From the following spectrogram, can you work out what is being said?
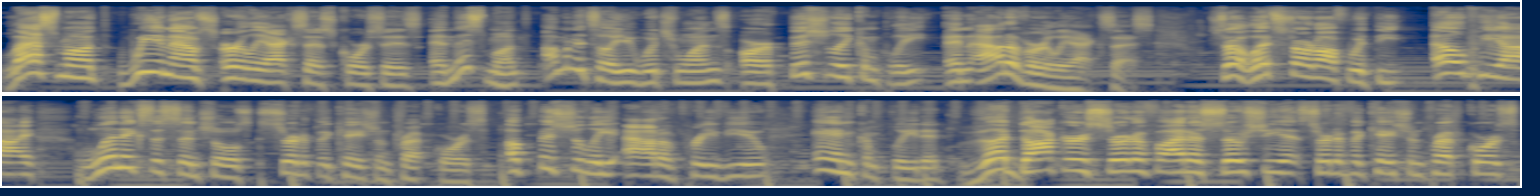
Last month, we announced early access courses, and this month, I'm gonna tell you which ones are officially complete and out of early access. So let's start off with the LPI Linux Essentials Certification Prep course, officially out of preview and completed. The Docker Certified Associate Certification Prep course,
